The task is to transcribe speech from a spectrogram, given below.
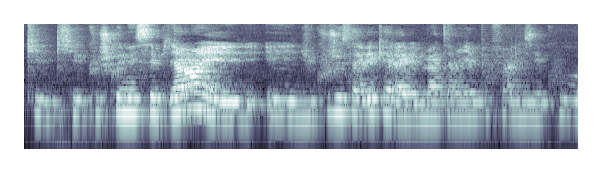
qui, qui, que je connaissais bien et, et, du coup je savais qu'elle avait le matériel pour faire les échos.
